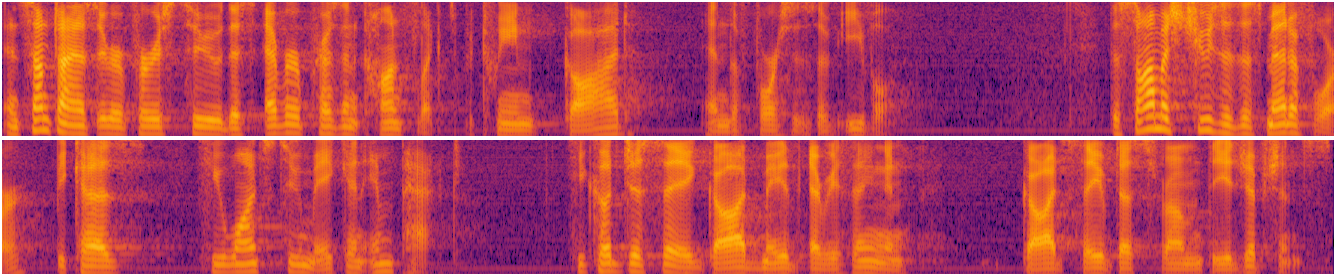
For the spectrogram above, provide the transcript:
and sometimes it refers to this ever present conflict between God and the forces of evil. The psalmist chooses this metaphor because he wants to make an impact. He could just say, God made everything and God saved us from the Egyptians.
